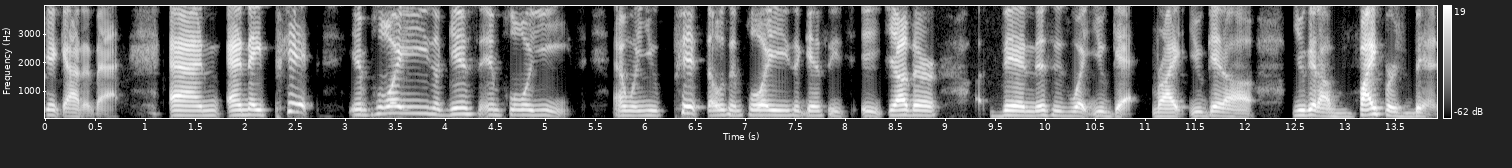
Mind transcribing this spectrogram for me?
kick out of that. And and they pit employees against employees. And when you pit those employees against each, each other, then this is what you get, right? You get a you get a viper's den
